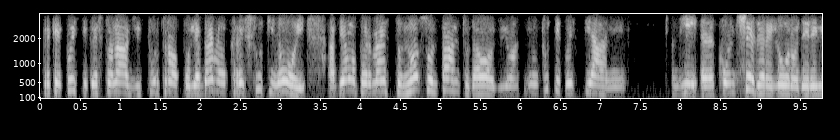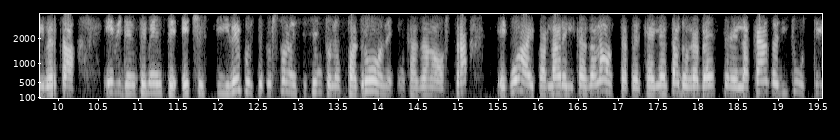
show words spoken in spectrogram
perché questi personaggi purtroppo li abbiamo cresciuti noi, abbiamo permesso non soltanto da oggi, ma in tutti questi anni di eh, concedere loro delle libertà evidentemente eccessive, queste persone si sentono padrone in casa nostra e guai parlare di casa nostra perché in realtà dovrebbe essere la casa di tutti,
